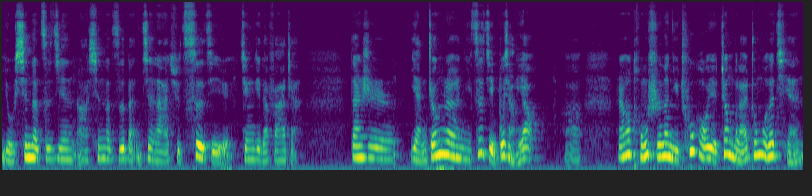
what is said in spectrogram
有新的资金啊、新的资本进来去刺激经济的发展，但是眼睁着你自己不想要啊，然后同时呢，你出口也挣不来中国的钱，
